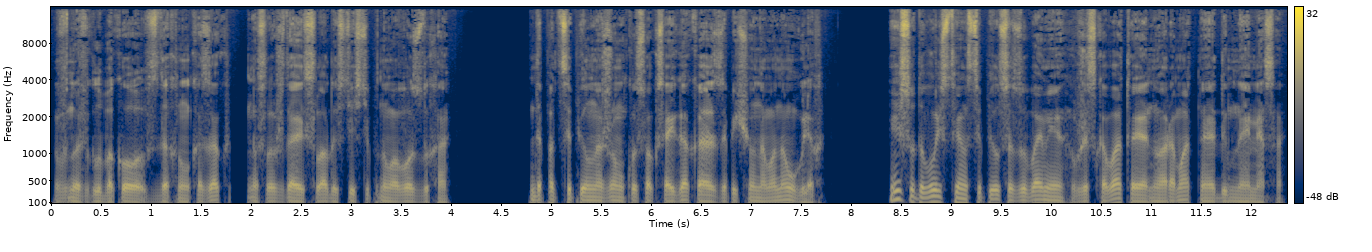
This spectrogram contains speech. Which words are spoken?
Вновь глубоко вздохнул казак, наслаждаясь сладостью степного воздуха, да подцепил ножом кусок сайгака, запеченного на углях, и с удовольствием сцепился зубами в жестковатое, но ароматное дымное мясо.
